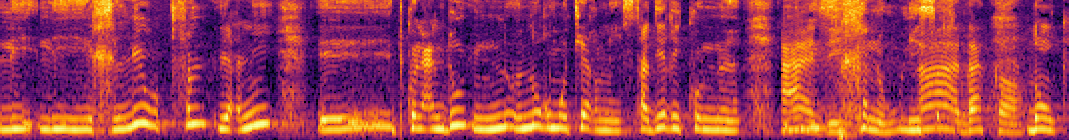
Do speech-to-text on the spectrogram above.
اللي يخليو الطفل يعني إيه تكون عنده normothermie c'est-à-dire يكون اللي عادي. يسخنوا اللي آه، يسخنوا d'accord. donc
